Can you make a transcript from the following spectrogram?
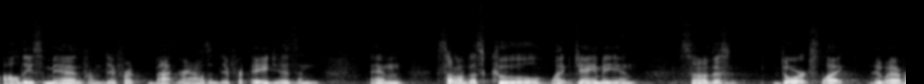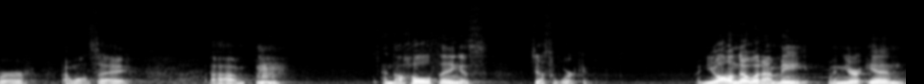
all these men from different backgrounds and different ages, and, and some of us cool, like Jamie, and some of us dorks, like whoever, I won't say. Um, and the whole thing is just working. And you all know what I mean when you're in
